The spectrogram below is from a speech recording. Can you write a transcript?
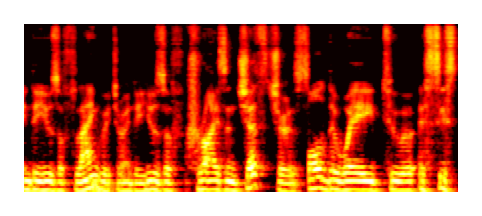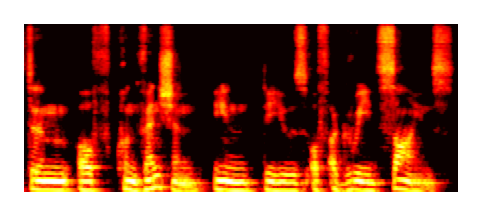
in the use of language or in the use of cries and gestures, all the way to a system of convention in the use of agreed signs.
